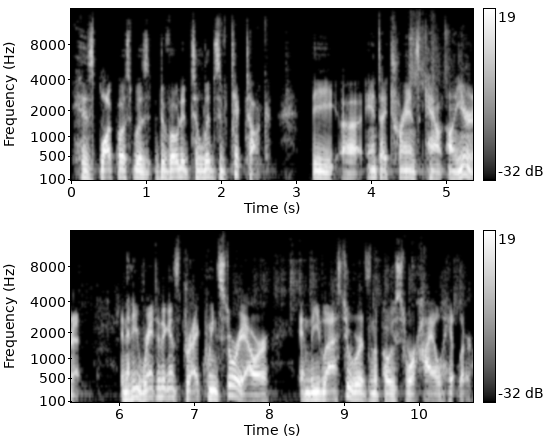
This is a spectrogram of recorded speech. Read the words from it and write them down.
his blog post was devoted to libs of TikTok, the uh, anti-trans account on the internet. And then he ranted against Drag Queen Story Hour, and the last two words in the post were Heil Hitler.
